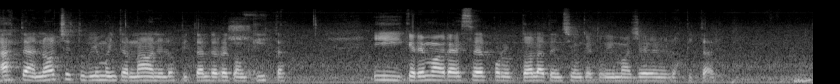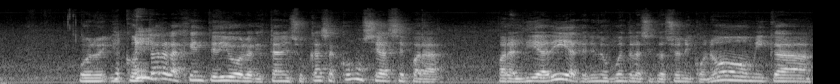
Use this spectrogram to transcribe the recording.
Hasta anoche estuvimos internados en el hospital de Reconquista y queremos agradecer por toda la atención que tuvimos ayer en el hospital. Bueno, y contar a la gente, digo, la que están en sus casas, ¿cómo se hace para, para el día a día, teniendo en cuenta la situación económica?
